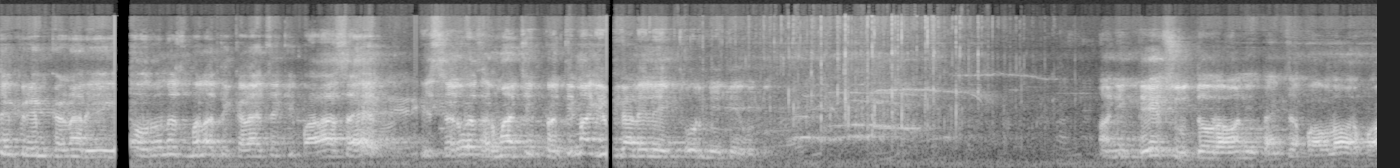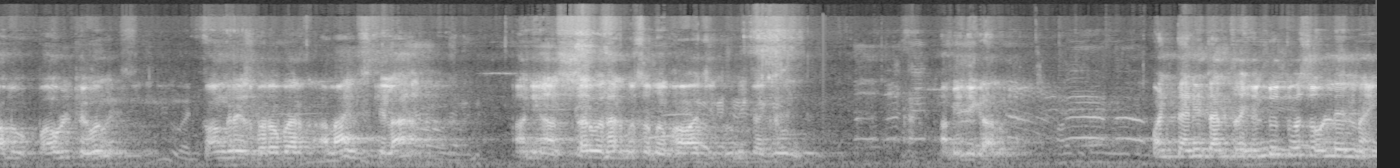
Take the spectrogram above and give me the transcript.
ते प्रेम करणारे यावरूनच मला ते कळायचं की बाळासाहेब हे सर्व धर्माची प्रतिमा घेऊन निघालेले एक थोर नेते होते. आणि तेच उद्धवरावांनी त्यांच्या पावलावर पावलू पाऊल ठेवून काँग्रेस बरोबर अलायन्स केला आणि आज सर्व धर्म समभावाची भूमिका घेऊन आम्ही निघालो. पण त्याने त्यांचं हिंदुत्व सोडलेलं नाही.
